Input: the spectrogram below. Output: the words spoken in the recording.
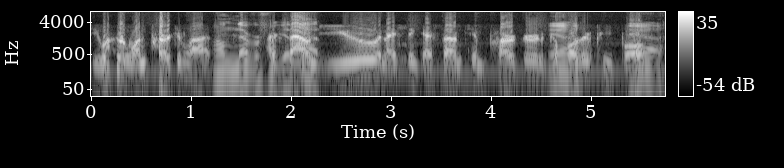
C101 parking lot. I'll never forget. I found that. you, and I think I found Tim Parker and a couple Yeah. other people. Yeah.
